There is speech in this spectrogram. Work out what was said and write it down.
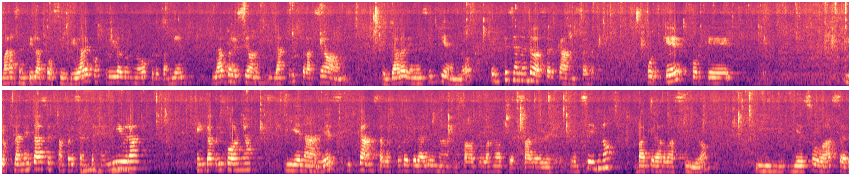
van a sentir la posibilidad de construir algo nuevo, pero también la presión y la frustración, que ya la vienen sintiendo, pero especialmente va a ser cáncer. ¿Por qué? Porque los planetas están presentes en Libra, en Capricornio y en Aries, y Cáncer, después de que la luna sábado por la noche sale del signo, va a quedar vacío y, eso va a hacer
